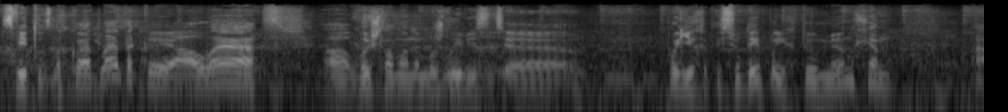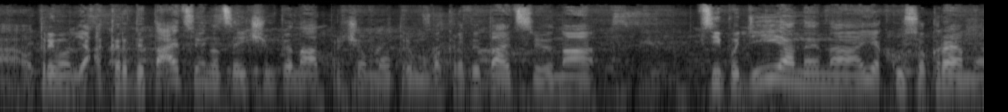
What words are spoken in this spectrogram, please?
світу з легкої атлетики, але вийшла в мене можливість поїхати сюди, поїхати у Мюнхен. Отримав я акредитацію на цей чемпіонат, причому отримав акредитацію на всі події, а не на якусь окрему,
